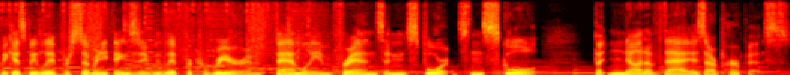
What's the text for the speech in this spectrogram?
Because we live for so many things today. We live for career and family and friends and sports and school, but none of that is our purpose.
